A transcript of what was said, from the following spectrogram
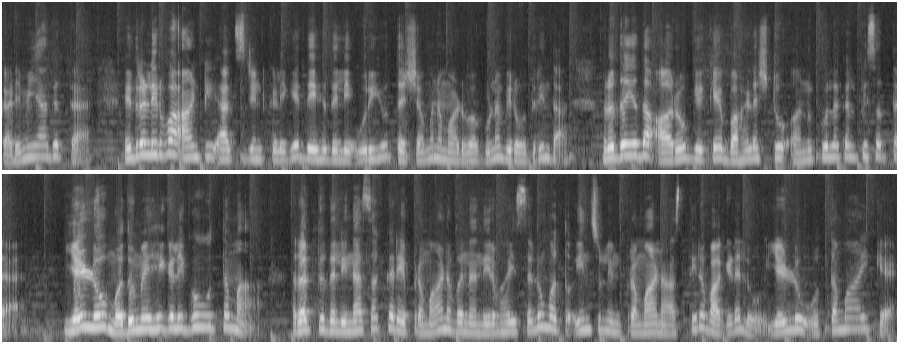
ಕಡಿಮೆಯಾಗುತ್ತೆ. ಇದರಲ್ಲಿರುವ ಆಂಟಿ ಆಕ್ಸಿಡೆಂಟ್ಗಳಿಗೆ ದೇಹದಲ್ಲಿ ಉರಿಯೂತ ಶಮನ ಮಾಡುವ ಗುಣವಿರೋದ್ರಿಂದ ಹೃದಯದ ಆರೋಗ್ಯಕ್ಕೆ ಬಹಳಷ್ಟು ಅನುಕೂಲ ಕಲ್ಪಿಸುತ್ತೆ. ಎಳ್ಳು ಮಧುಮೇಹಿಗಳಿಗೂ ಉತ್ತಮ. ರಕ್ತದಲ್ಲಿನ ಸಕ್ಕರೆ ಪ್ರಮಾಣವನ್ನು ನಿರ್ವಹಿಸಲು ಮತ್ತು ಇನ್ಸುಲಿನ್ ಪ್ರಮಾಣ ಸ್ಥಿರವಾಗಿಡಲು ಎಳ್ಳು ಉತ್ತಮ ಆಯ್ಕೆ.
